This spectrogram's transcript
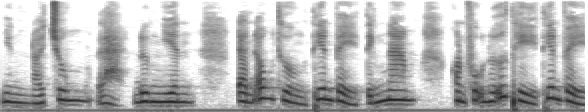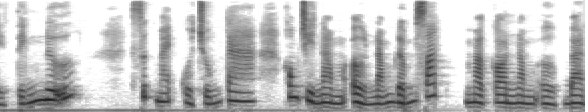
nhưng nói chung là đương nhiên, đàn ông thường thiên về tính nam, còn phụ nữ thì thiên về tính nữ. Sức mạnh của chúng ta không chỉ nằm ở nắm đấm sắt mà còn nằm ở bàn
